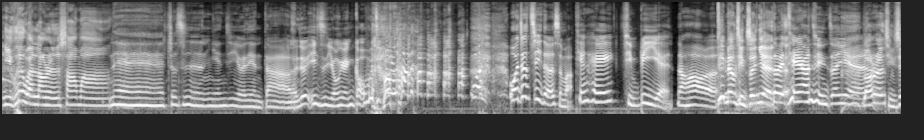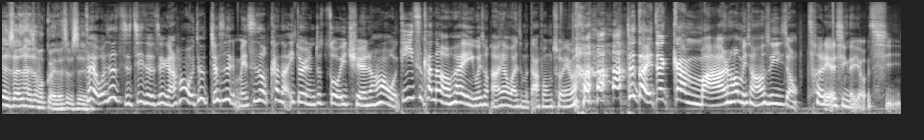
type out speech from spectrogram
你会玩狼人杀吗？那、就是年纪有点大了，就一直永远搞不懂。我我就记得什么天黑请闭眼，然后天亮请睁眼。对，天亮请睁眼，狼人请现身还是什么鬼的？是不是？对，我就只记得这个，然后我就就是每次都看到一堆人就坐一圈，然后我第一次看到我会以为说啊要玩什么大风吹吗？这到底在干嘛？然后没想到是一种策略性的游戏，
